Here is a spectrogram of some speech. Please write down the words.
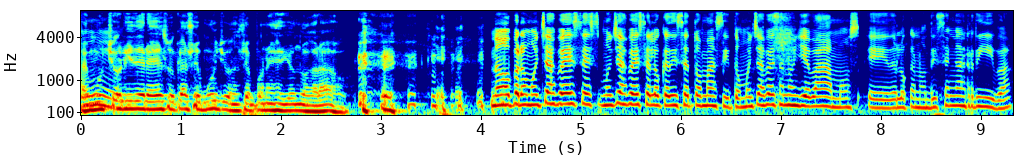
Hay un- muchos líderes de eso que hace mucho se ponen hediondo a grajo. No, pero muchas veces, muchas veces lo que dice Tomasito, muchas veces nos llevamos eh, de lo que nos dicen arriba,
